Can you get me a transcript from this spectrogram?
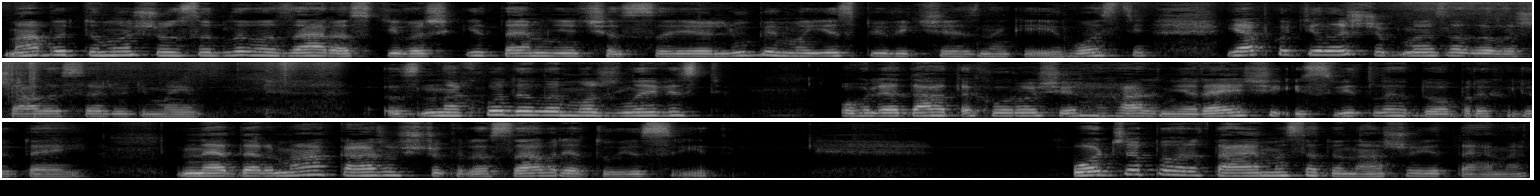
Мабуть, тому що особливо зараз, в ті важкі темні часи, любі мої співвітчизники і гості, я б хотіла, щоб ми залишалися людьми, знаходили можливість оглядати хороші гарні речі і світлих добрих людей. Не дарма кажуть, що краса врятує світ. Отже, повертаємося до нашої теми.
